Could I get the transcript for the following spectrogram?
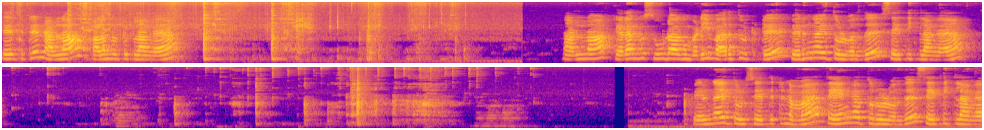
சேர்த்துட்டு நல்லா கலந்து விட்டுக்கலாங்க. நல்லா கிழங்கு சூடாகும்படி வறுத்து விட்டுட்டு பெருங்காயத்தூள் வந்து சேர்த்திக்கலாங்க. பெருங்காயத்தூள் சேர்த்துட்டு நம்ம தேங்காய் துருள் வந்து சேர்த்திக்கலாங்க.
